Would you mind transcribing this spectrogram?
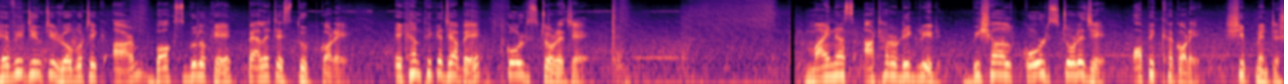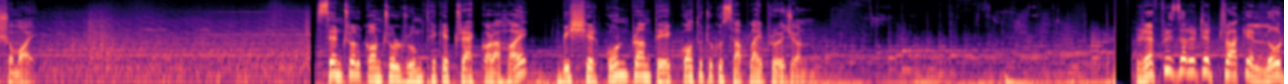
হেভি ডিউটি রোবোটিক আর্ম বক্সগুলোকে প্যালেটে স্তূপ করে। এখান থেকে যাবে কোল্ড স্টোরেজে মাইনাস আঠারো ডিগ্রির বিশাল কোল্ড স্টোরেজে অপেক্ষা করে শিপমেন্টের সময়। সেন্ট্রাল কন্ট্রোল রুম থেকে ট্র্যাক করা হয় বিশ্বের কোন প্রান্তে কতটুকু সাপ্লাই প্রয়োজন। রেফ্রিজারেটেড ট্রাকে লোড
